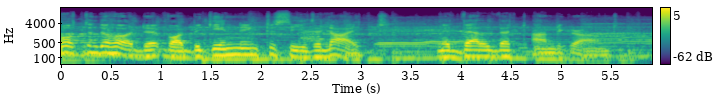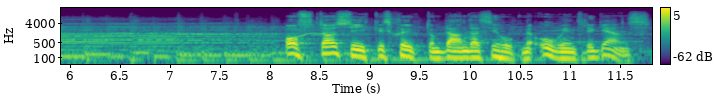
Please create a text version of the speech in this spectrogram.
Låten du hörde var Beginning to see the light med Velvet Underground. Ofta har psykisk sjukdom blandats ihop med ointelligens.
